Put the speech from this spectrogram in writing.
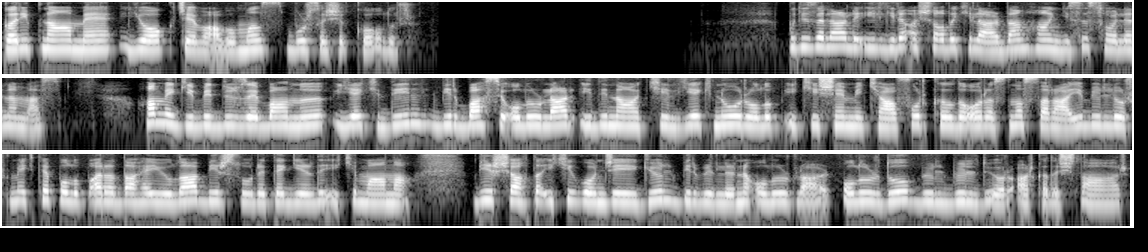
Garipname yok. Cevabımız Bursa şıkkı olur. Bu dizelerle ilgili aşağıdakilerden hangisi söylenemez? Hame gibi düzebanı yek dil bir bahsi olurlar idi nakil yek nur olup iki şemi kafur kıldı orasına sarayı billur. Mektep olup arada heyula bir surete girdi iki mana. Bir şahta iki goncayı gül birbirlerine olurlar olurdu bülbül diyor arkadaşlar.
